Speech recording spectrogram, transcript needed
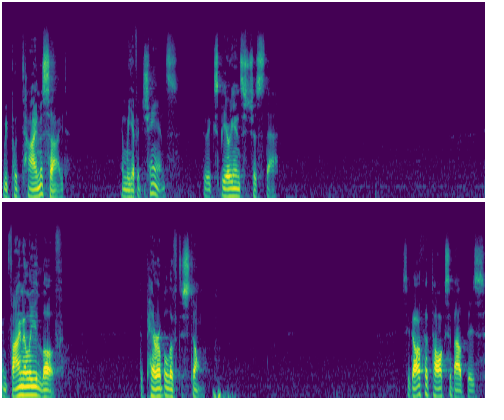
we put time aside and we have a chance to experience just that. And finally, love, the parable of the stone. Siddhartha talks about this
